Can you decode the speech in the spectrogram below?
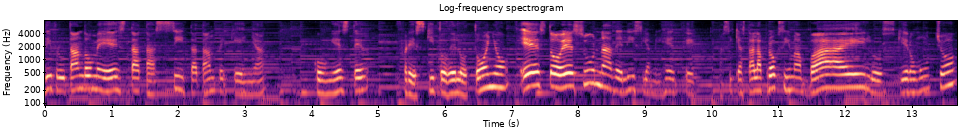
disfrutándome esta tacita tan pequeña con este fresquito del otoño. Esto es una delicia, mi gente. Así que hasta la próxima. Bye. Los quiero mucho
